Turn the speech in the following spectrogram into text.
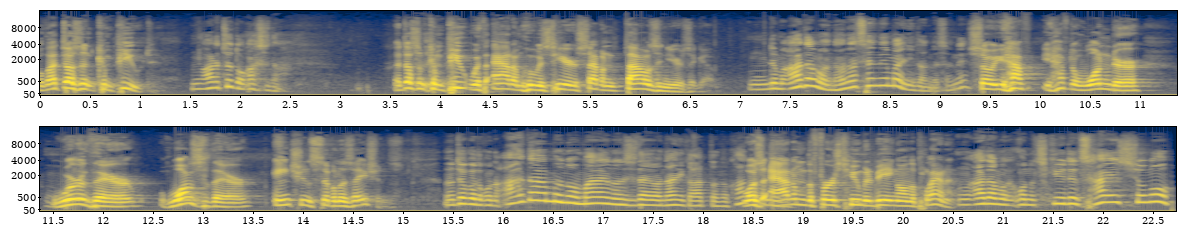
Well, that doesn't compute. うんあれちょっとおかしいな。 That doesn't compute with Adam, who was here 7,000 years ago. うんでもアダムは7000年前にいたんですよね。 So you have, you have to wonder were there, was there ancient civilizations? うんということで、このアダムの前の時代は何かあったのか Was Adam the first human being on the planet? うんアダムがこの地球で最初の、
